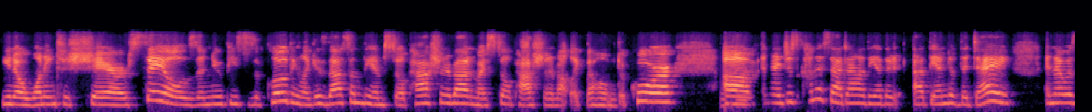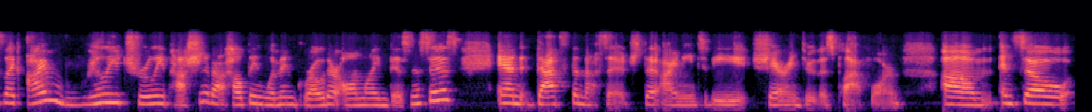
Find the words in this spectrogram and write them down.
you know, wanting to share sales and new pieces of clothing. Like, is that something I'm still passionate about? Am I still passionate about like the home decor? Mm-hmm. Um, and I just kind of sat down at the other at the end of the day, and I was like, I'm really truly passionate about helping women grow their online businesses, and that's the message that I need to be sharing through this platform. Um, and so,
